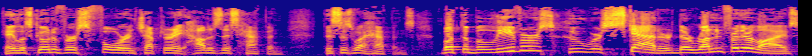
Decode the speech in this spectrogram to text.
Okay, let's go to verse 4 in chapter 8. How does this happen? This is what happens. But the believers who were scattered, they're running for their lives,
